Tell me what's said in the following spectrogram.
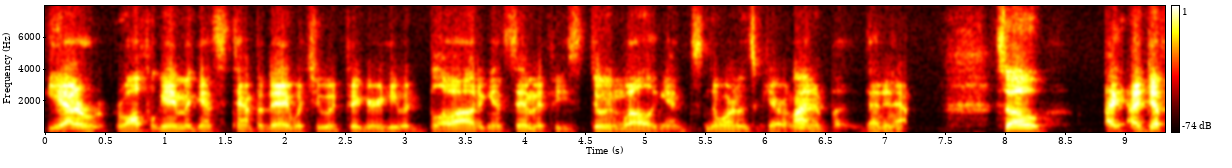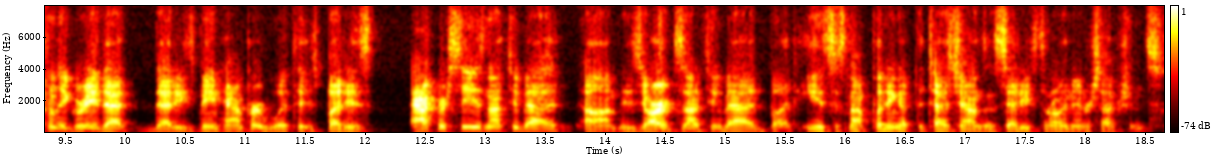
he had a awful game against Tampa Bay, which you would figure he would blow out against him if he's doing well against New Orleans and Carolina, but that mm-hmm. didn't happen. So I, I, definitely agree that that he's being hampered with his, but his accuracy is not too bad. Um, his yards not too bad, but he is just not putting up the touchdowns. Instead, he's throwing interceptions.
